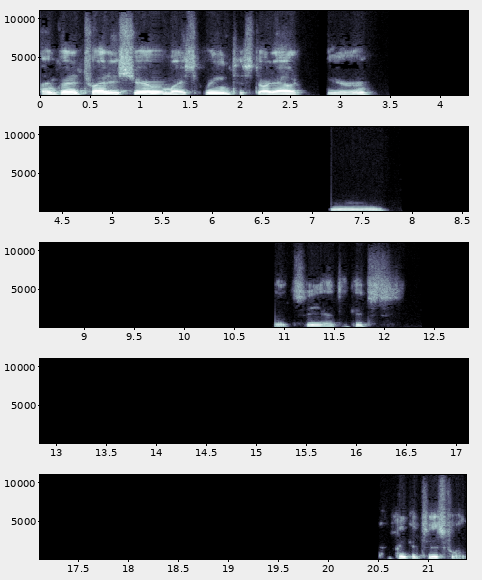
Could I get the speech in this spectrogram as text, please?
I'm going to try to share my screen to start out here. Hmm. Let's see, I think it's think it's this one.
